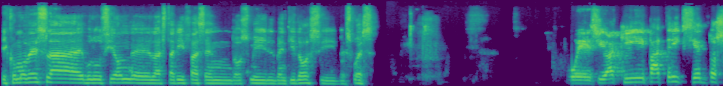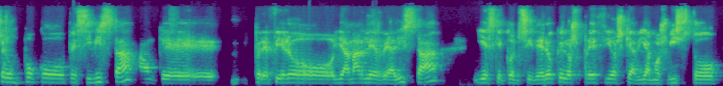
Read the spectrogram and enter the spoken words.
¿Y cómo ves la evolución de las tarifas en 2022 y después? Pues yo aquí, Patrick, siento ser un poco pesimista, aunque prefiero llamarle realista, y es que considero que los precios que habíamos visto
